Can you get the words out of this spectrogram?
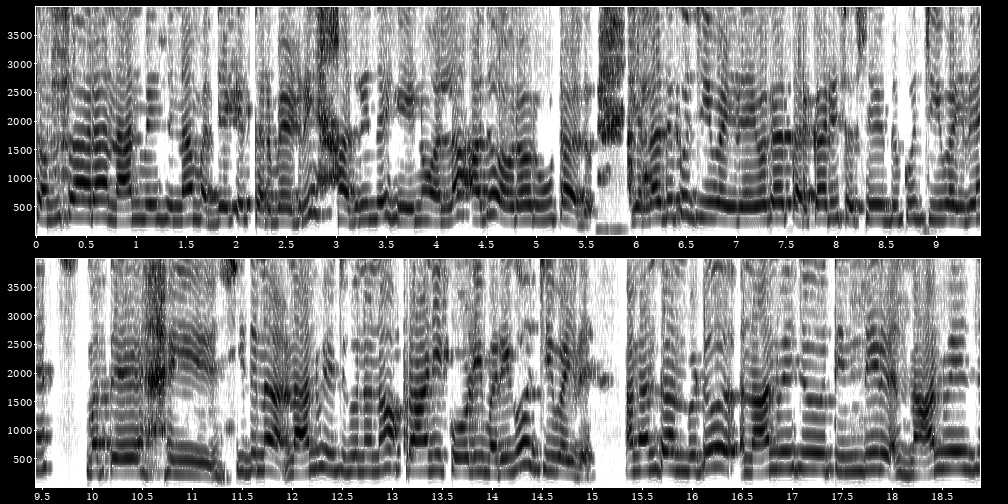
ಸಂಸಾರ ನಾನ್ ವೆಜ್ನ ಮದ್ಯಕ್ಕೆ ತರಬೇಡ್ರಿ. ಅದರಿಂದ ಏನು ಅಲ್ಲ, ಅದು ಅವ್ರವ್ರ ಊಟ ಅದು. ಎಲ್ಲದಕ್ಕೂ ಜೀವ ಇದೆ. ಇವಾಗ ತರಕಾರಿ ಸಸ್ಯದಕ್ಕೂ ಜೀವ ಇದೆ. ಮತ್ತೆ ಈ ಇದನ್ನ ನಾನ್ ವೆಜ್ಗುನು ಪ್ರಾಣಿ, ಕೋಳಿ ಮರಿಗೂ ಜೀವ ಇದೆ. ಹಂಗಂತ ಅಂದ್ಬಿಟ್ಟು ನಾನ್ ವೆಜ್ ತಿಂದಿರ ನಾನ್ ವೆಜ್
